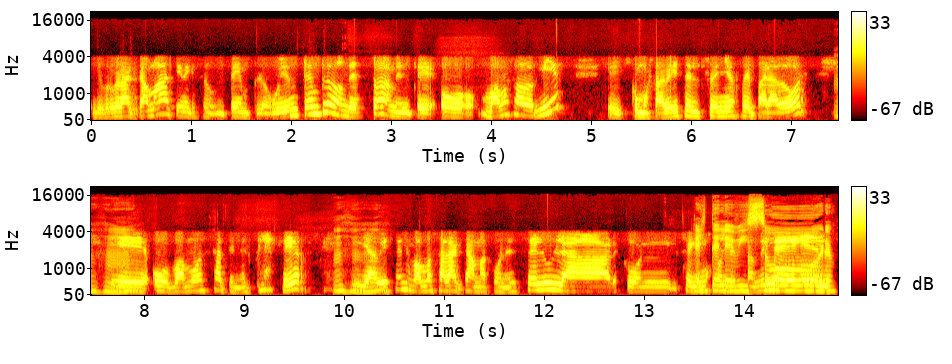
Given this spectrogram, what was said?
yo creo que la cama tiene que ser un templo, y un templo donde solamente o vamos a dormir, que como sabéis el sueño es reparador, eh, o vamos a tener placer. Y a veces nos vamos a la cama con el celular, con el televisor.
